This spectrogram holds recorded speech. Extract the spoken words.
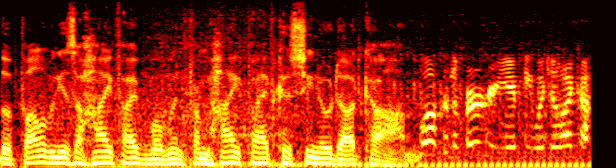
The following is a high five moment from highfivecasino.com. Welcome to Burger Yippee. Would you like a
